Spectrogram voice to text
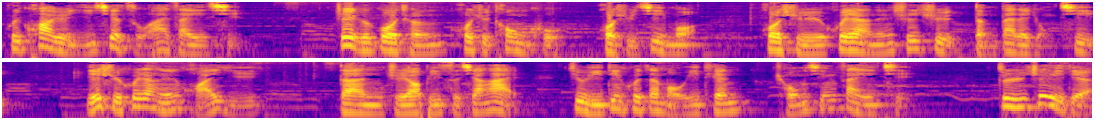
会跨越一切阻碍在一起。这个过程或许痛苦，或许寂寞，或许会让人失去等待的勇气，也许会让人怀疑。但只要彼此相爱，就一定会在某一天重新在一起。对于这一点，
